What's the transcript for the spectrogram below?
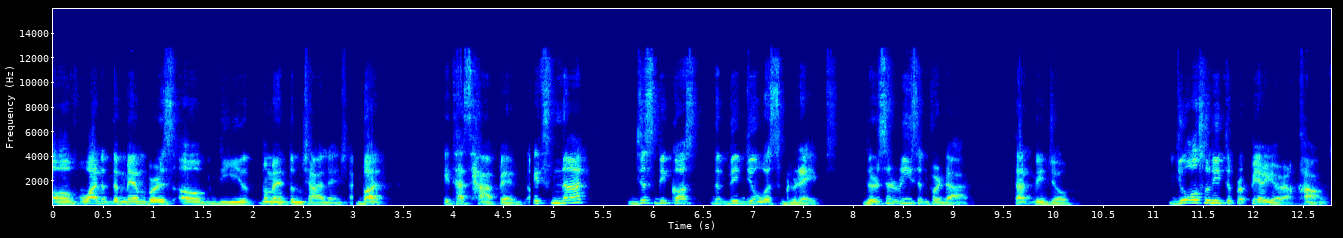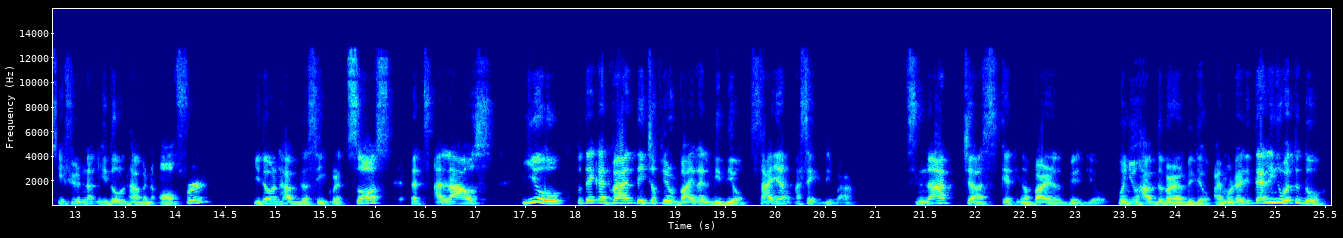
of one of the members of the Momentum Challenge, but it has happened. It's not just because the video was great. There's a reason for that. That video. You also need to prepare your account. If you're not, you don't have an offer, you don't have the secret sauce that allows you to take advantage of your viral video. Sayang kasi, di ba? It's not just getting a viral video. When you have the viral video, I'm already telling you what to do.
